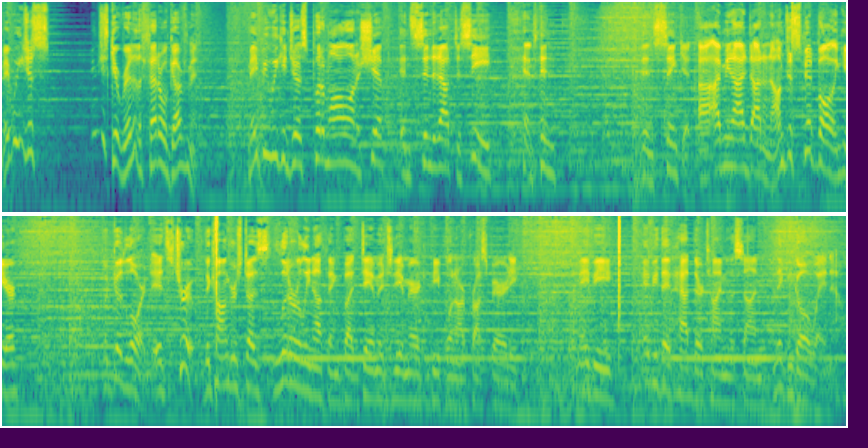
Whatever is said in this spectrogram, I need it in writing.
Maybe we just maybe just get rid of the federal government. Maybe we could just put them all on a ship and send it out to sea, and then then sink it. Uh, I mean, I, I don't know. I'm just spitballing here. But good lord, it's true. The Congress does literally nothing but damage the American people and our prosperity. maybe maybe they've had their time in the sun and they can go away now.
